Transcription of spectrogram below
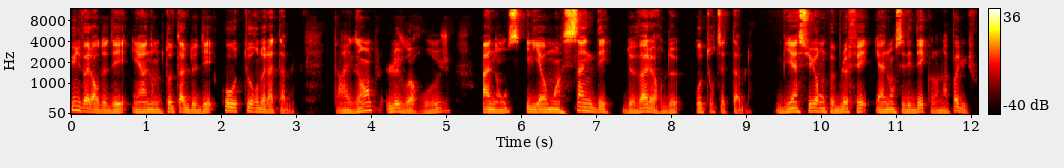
une valeur de dés et un nombre total de dés autour de la table. Par exemple, le joueur rouge annonce il y a au moins 5 dés de valeur 2 autour de cette table. Bien sûr, on peut bluffer et annoncer des dés que l'on n'a pas du tout.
